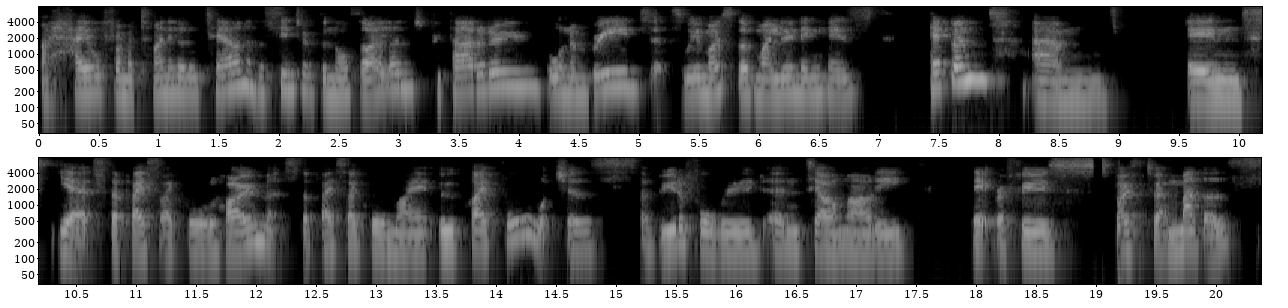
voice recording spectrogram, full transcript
I hail from a tiny little town in the centre of the North Island, Putāruru, born and bred. It's where most of my learning has happened. Um, and yeah, it's the place I call home. It's the place I call my ukaipo, which is a beautiful word in Te Ao Māori that refers both to our mothers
